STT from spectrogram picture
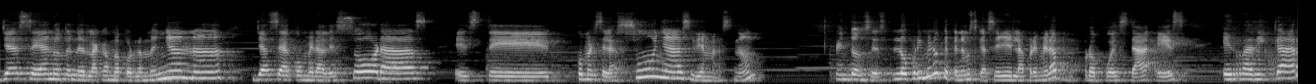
ya sea no tener la cama por la mañana, ya sea comer a deshoras, este, comerse las uñas y demás, ¿no? Entonces, lo primero que tenemos que hacer y la primera propuesta es erradicar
